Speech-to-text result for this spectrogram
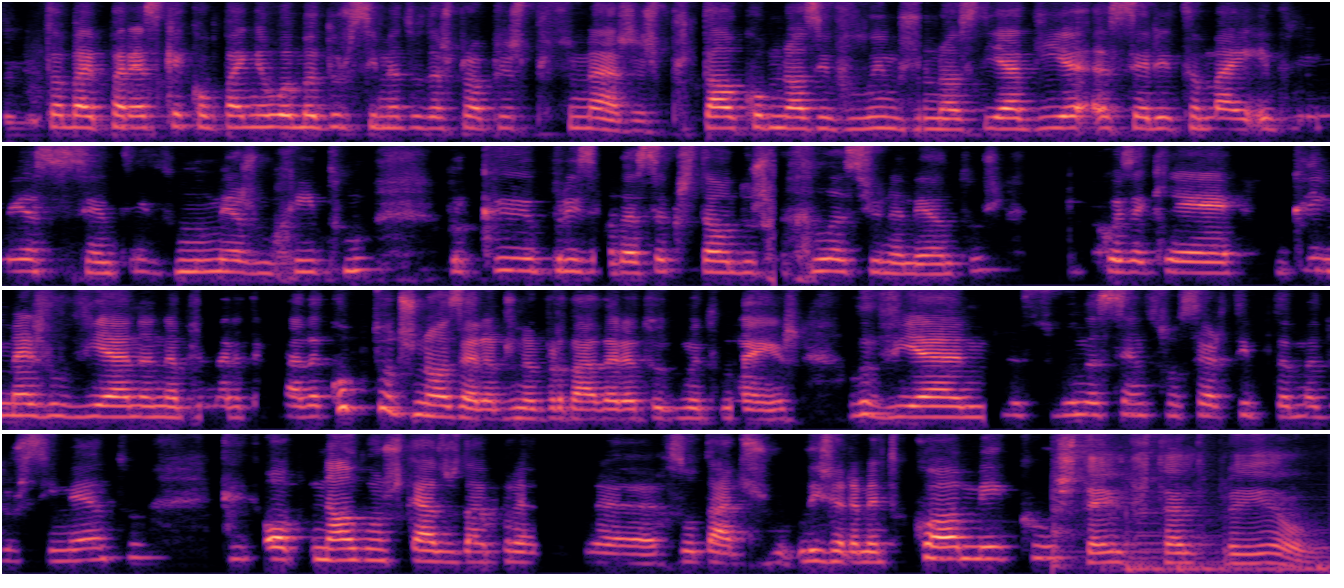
dúvida. Também parece que acompanha o amadurecimento das próprias personagens, porque tal como nós evoluímos no nosso dia a dia, a série também evoluiu nesse sentido, no mesmo ritmo, porque, por exemplo, essa questão dos relacionamentos, coisa que é um bocadinho mais leviana na primeira temporada, como todos nós éramos, na verdade, era tudo muito mais leviano. Na segunda sente-se um certo tipo de amadurecimento, que em alguns casos dá para, para resultados ligeiramente cómicos. Isto é importante para ele.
